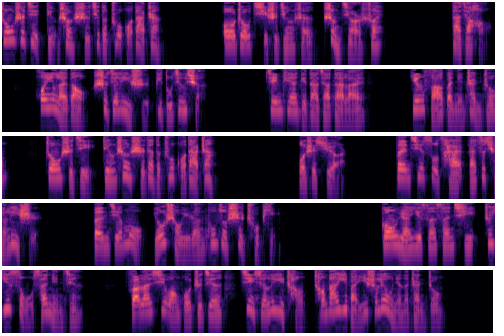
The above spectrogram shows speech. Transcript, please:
中世纪鼎盛时期的诸国大战，欧洲骑士精神盛极而衰。大家好，欢迎来到世界历史必读精选。今天给大家带来英法百年战争，中世纪鼎盛时代的诸国大战。我是旭儿，本期素材来自全历史。本节目由手艺人工作室出品。公元一三三七至一四五三年间，法兰西王国之间进行了一场长达一百一十六年的战争，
